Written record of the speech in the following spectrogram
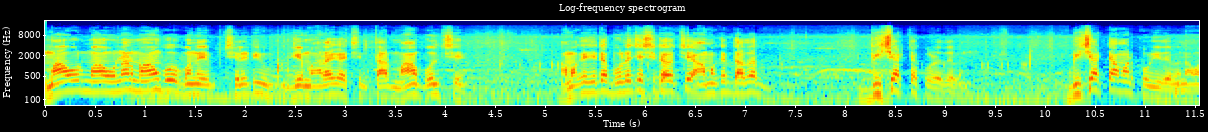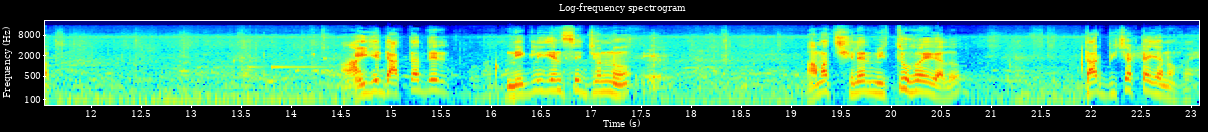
মা ওর মা ওনার মাও মানে ছেলেটি যে মারা গেছেন তার মা বলছে আমাকে যেটা বলেছে সেটা হচ্ছে আমাকে দাদা বিচারটা করে দেবেন। বিচারটা আমার করিয়ে দেবেন আমার। এই যে ডাক্তারদের নেগলিজেন্সের জন্য আমার ছেলের মৃত্যু হয়ে গেল তার বিচারটা যেন হয়।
